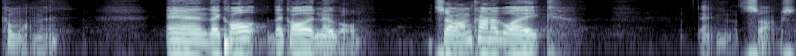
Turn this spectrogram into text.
Come on, man. And they call they call it no goal. So I'm kind of like, dang, that sucks.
